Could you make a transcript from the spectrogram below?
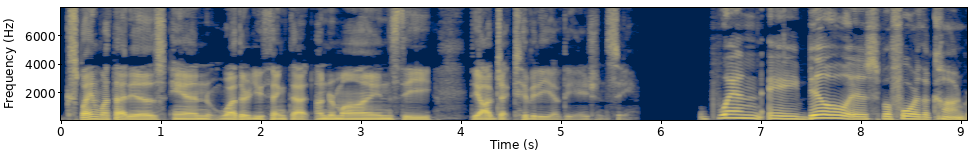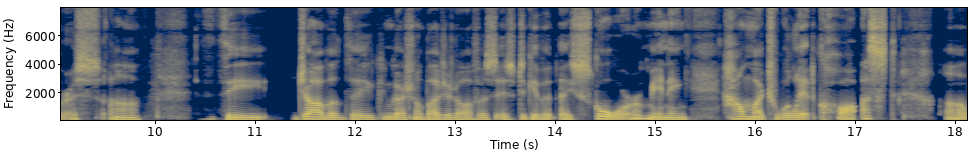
explain what that is and whether you think that undermines the the objectivity of the agency? When a bill is before the Congress, uh, the job of the Congressional Budget Office is to give it a score, meaning how much will it cost? Uh,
